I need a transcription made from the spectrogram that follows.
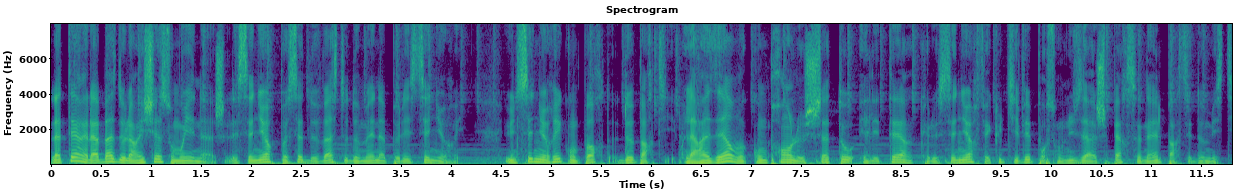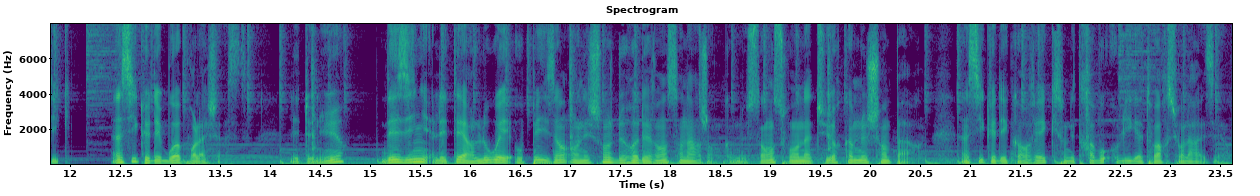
La terre est la base de la richesse au Moyen Âge. Les seigneurs possèdent de vastes domaines appelés seigneuries. Une seigneurie comporte deux parties. La réserve comprend le château et les terres que le seigneur fait cultiver pour son usage personnel par ses domestiques, ainsi que des bois pour la chasse. Les tenures désignent les terres louées aux paysans en échange de redevances en argent, comme le sens, ou en nature, comme le champard, ainsi que des corvées qui sont des travaux obligatoires sur la réserve.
